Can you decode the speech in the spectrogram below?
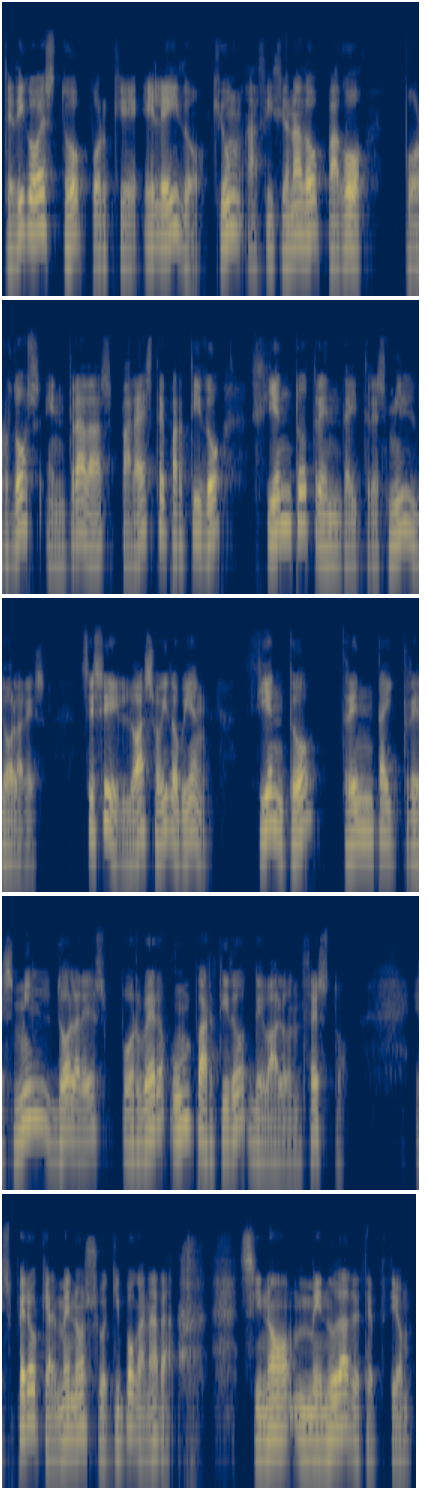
Te digo esto porque he leído que un aficionado pagó por dos entradas para este partido 133 mil dólares. Sí, sí, lo has oído bien. 133 mil dólares por ver un partido de baloncesto. Espero que al menos su equipo ganara. si no, menuda decepción.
